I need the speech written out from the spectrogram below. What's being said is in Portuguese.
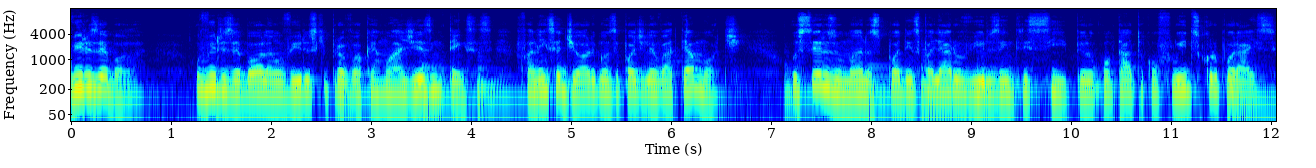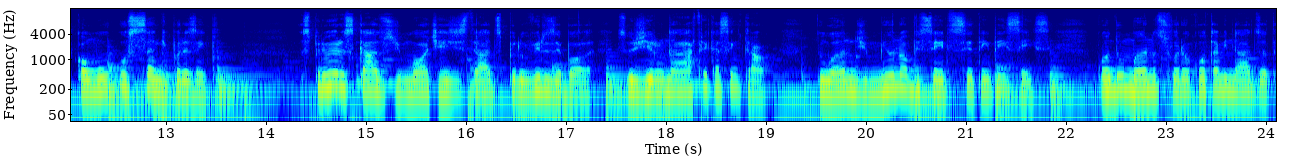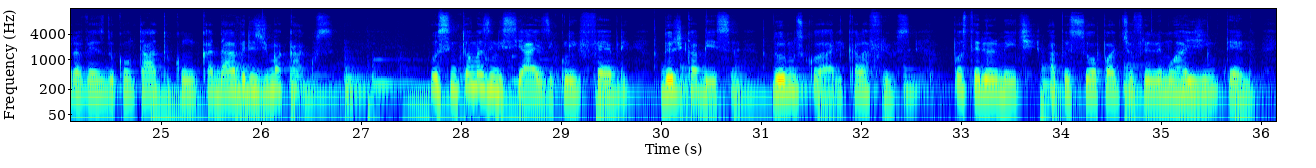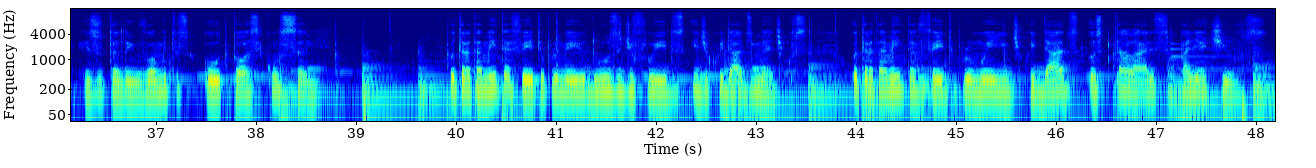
Vírus Ebola. O vírus Ebola é um vírus que provoca hemorragias intensas, falência de órgãos e pode levar até a morte. Os seres humanos podem espalhar o vírus entre si pelo contato com fluidos corporais, como o sangue, por exemplo. Os primeiros casos de morte registrados pelo vírus Ebola surgiram na África Central, no ano de 1976, quando humanos foram contaminados através do contato com cadáveres de macacos. Os sintomas iniciais incluem febre, dor de cabeça, dor muscular e calafrios. Posteriormente, a pessoa pode sofrer hemorragia interna, resultando em vômitos ou tosse com sangue. O tratamento é feito por meio do uso de fluidos e de cuidados médicos. O tratamento é feito por meio de cuidados hospitalares paliativos.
